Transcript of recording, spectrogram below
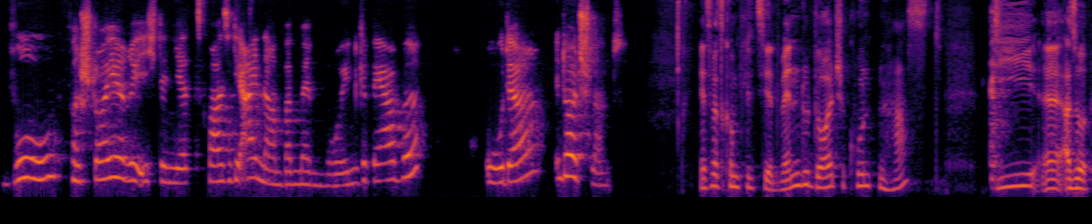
Wo versteuere ich denn jetzt quasi die Einnahmen? Bei meinem neuen Gewerbe oder in Deutschland? Jetzt wird es kompliziert. Wenn du deutsche Kunden hast, die, äh, also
